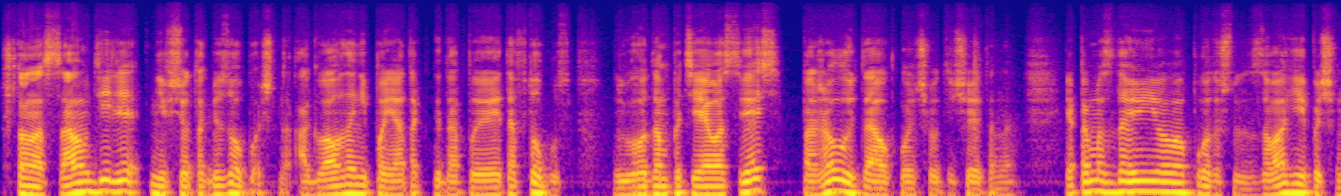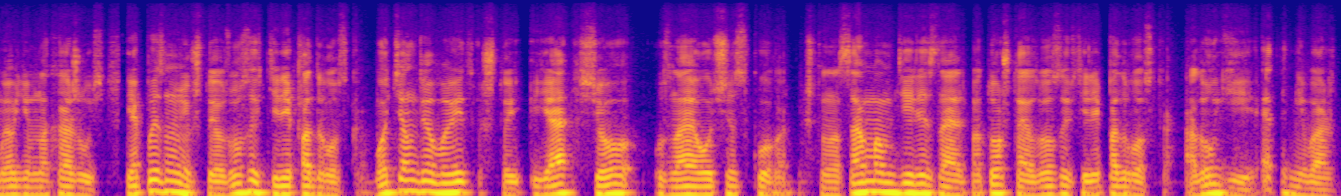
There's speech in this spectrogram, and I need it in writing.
Что на самом деле не все так безоблачно. А главное, непонятно, когда поедет автобус. С городом потеряла связь? Пожалуй, да, уклончиво отвечает она. Я прямо задаю ей вопрос, что это за лагерь и почему я в нем нахожусь. Я признаю, что я взрослый в теле подростка. Ботян говорит, что я все узнаю очень скоро, и что на самом деле знает про то, что я взрослый в теле подростка. А другие, это не важно.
